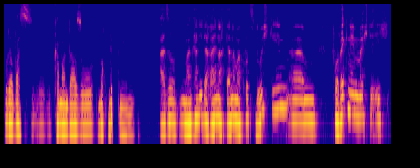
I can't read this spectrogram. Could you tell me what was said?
oder was äh, kann man da so noch mitnehmen? Also man kann die der Reihe nach gerne mal kurz durchgehen. Ähm, vorwegnehmen möchte ich,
